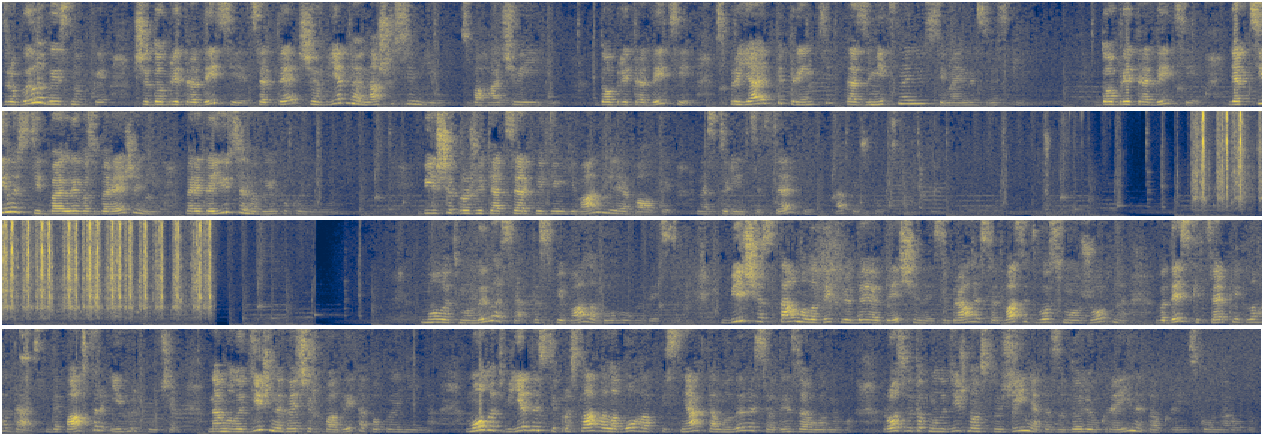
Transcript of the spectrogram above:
Зробили висновки, що добрі традиції це те, що об'єднує нашу сім'ю, збагачує її. Добрі традиції сприяють підтримці та зміцненню сімейних зв'язків. Добрі традиції, як цінності дбайливо збережені, передаються новим поколінням. Більше про життя церкви Дім Євангелія Балти на сторінці церкви та Фейсбуці. Молодь молилася та співала Богу в Одесі. Більше ста молодих людей Одещини зібралися 28 жовтня в Одеській церкві Благодать, де пастор Ігор Кучер на молодіжний вечір хвали та поклоніння. Молодь в єдності прославила Бога в піснях та молилася один за одного. Розвиток молодіжного служіння та за долю України та українського народу.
